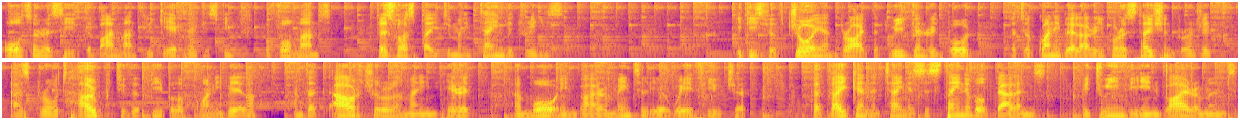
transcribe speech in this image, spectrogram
also received a bi-monthly caretaker's fee for 4 months. This was paid to maintain the trees. It is with joy and pride that we can report that the Kwanibela Reforestation Project has brought hope to the people of Kwanibela and that our children may inherit a more environmentally aware future, that they can attain a sustainable balance between the environment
